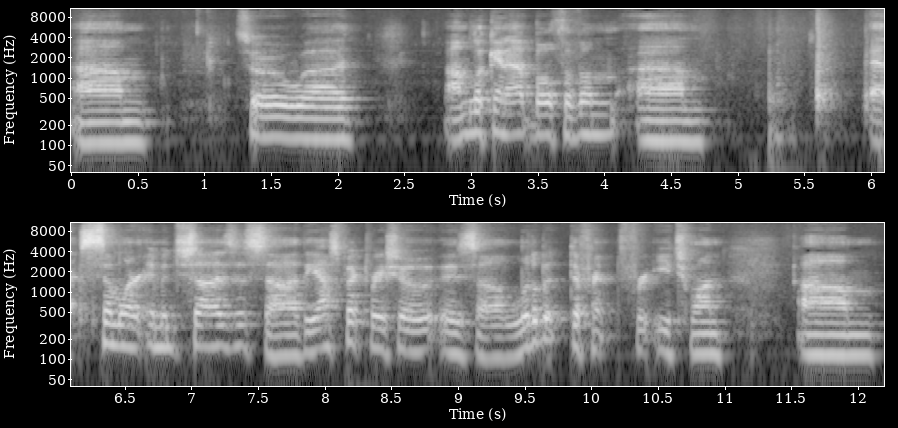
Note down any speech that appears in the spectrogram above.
Um, so uh, I'm looking at both of them um, at similar image sizes. Uh, the aspect ratio is a little bit different for each one. Um,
